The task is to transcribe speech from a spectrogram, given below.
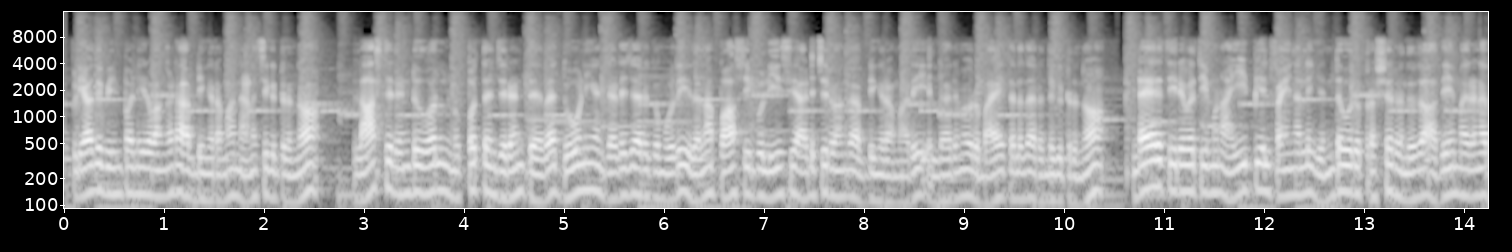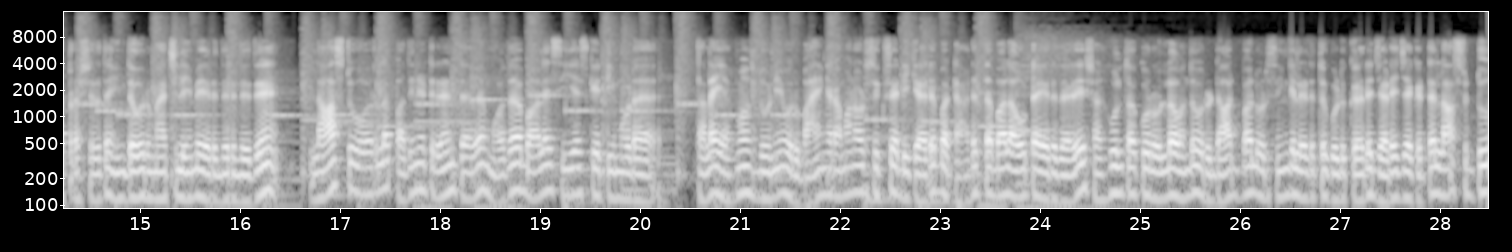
எப்படியாவது வின் பண்ணிடுவாங்கடா அப்படிங்கிற மாதிரி நினச்சிக்கிட்டு இருந்தோம். லாஸ்ட்டு ரெண்டு ஓவரில் முப்பத்தஞ்சு ரன் தேவை. தோனியாக ஜடேஜா இருக்கும்போது இதெல்லாம் பாசிபிள் ஈஸியாக அடிச்சிருவாங்க அப்படிங்கிற மாதிரி எல்லாருமே ஒரு பயத்தில் தான் இருந்துக்கிட்டு இருந்தோம். ரெண்டாயிரத்தி இருபத்தி மூணு ஐபிஎல் ஃபைனலில் எந்த ஒரு ப்ரெஷர் இருந்ததோ அதே மாதிரியான ப்ரெஷர் தான் இந்த ஒரு மேட்ச்லேயுமே இருந்திருந்தது. லாஸ்ட் ஓவரில் பதினெட்டு ரன் தேவை. மொதல் பாலே சிஎஸ்கே டீமோட தலை எம்எஸ் தோனி ஒரு பயங்கரமான ஒரு சிக்ஸ் அடிக்காரு. பட் அடுத்த பால் அவுட் ஆயிருந்தாரு. ஷர்குல் தாக்கூர் உள்ள வந்து ஒரு டாட் பால் ஒரு சிங்கிள் எடுத்து கொடுக்காரு. ஜடேஜா கிட்ட லாஸ்ட் டூ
